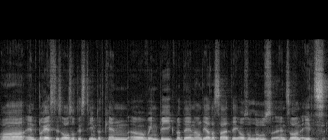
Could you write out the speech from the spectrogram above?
Uh, and Brest is also this team that can uh, win big, but then on the other side they also lose and so on. It's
